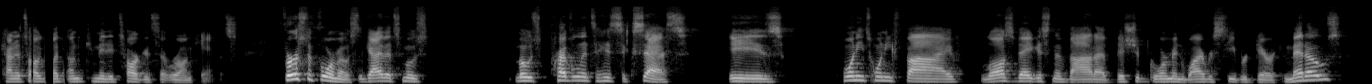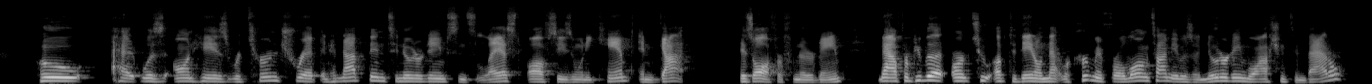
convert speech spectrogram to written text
Kind of talk about uncommitted targets that were on campus. First and foremost, the guy that's most most prevalent to his success is 2025 Las Vegas, Nevada, Bishop Gorman wide receiver Derek Meadows, who had was on his return trip and had not been to Notre Dame since last offseason when he camped and got his offer from Notre Dame. Now, for people that aren't too up to date on that recruitment, for a long time, it was a Notre Dame Washington battle.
